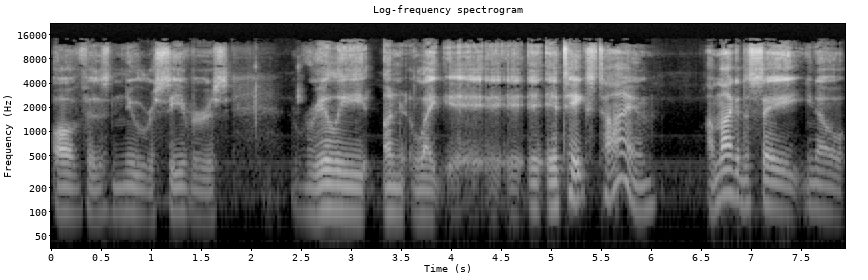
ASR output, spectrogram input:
all of his new receivers really un- like it, it, it takes time. I'm not gonna say you know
